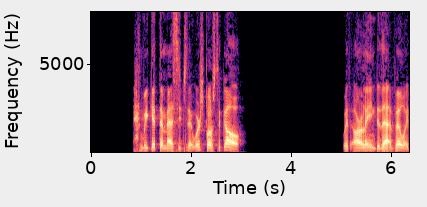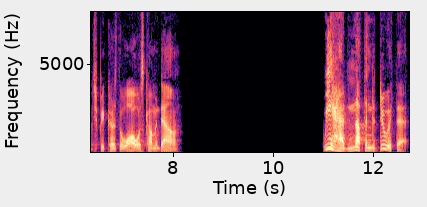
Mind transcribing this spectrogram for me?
and we get the message that we're supposed to go with Arlene to that village because the wall was coming down. We had nothing to do with that.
